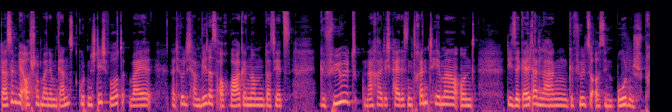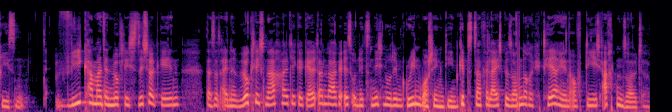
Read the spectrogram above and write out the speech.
da sind wir auch schon bei einem ganz guten Stichwort, weil natürlich haben wir das auch wahrgenommen, dass jetzt gefühlt Nachhaltigkeit ist ein Trendthema und diese Geldanlagen gefühlt so aus dem Boden sprießen. Wie kann man denn wirklich sicher gehen, dass es eine wirklich nachhaltige Geldanlage ist und jetzt nicht nur dem Greenwashing dient? Gibt es da vielleicht besondere Kriterien, auf die ich achten sollte?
